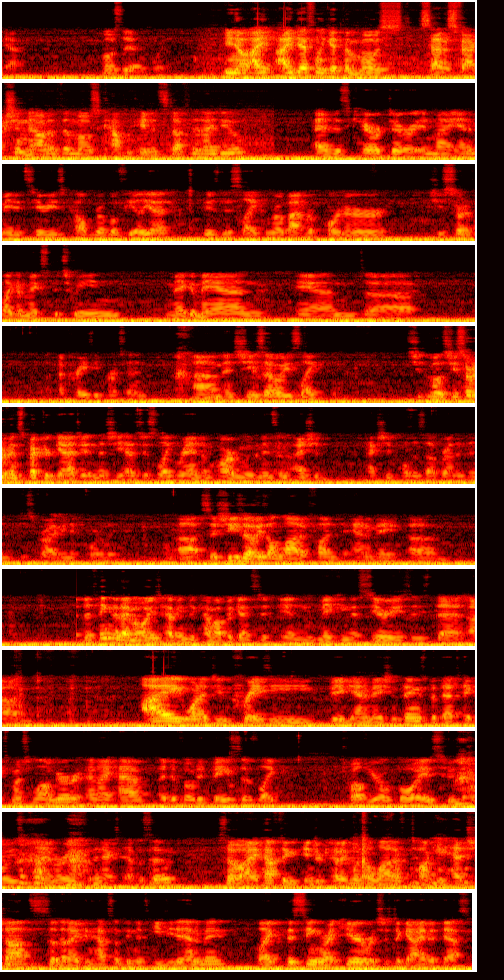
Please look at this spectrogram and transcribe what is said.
yeah, mostly avoid. You know, I, I definitely get the most satisfaction out of the most complicated stuff that I do. I have this character in my animated series called Robophilia, who's this like robot reporter. She's sort of like a mix between Mega Man and uh, a crazy person, um, and she's always like, she, well, she's sort of Inspector Gadget in that she has just like random arm movements, and I should actually pull this up rather than describing it poorly. Uh, so she's always a lot of fun to animate. Um, the thing that I'm always having to come up against it in making this series is that um, I want to do crazy big animation things, but that takes much longer, and I have a devoted base of like 12 year old boys who's always clamoring for the next episode. So I have to intercut it with a lot of talking headshots so that I can have something that's easy to animate. Like this scene right here, where it's just a guy at a desk.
